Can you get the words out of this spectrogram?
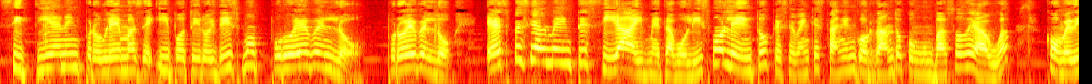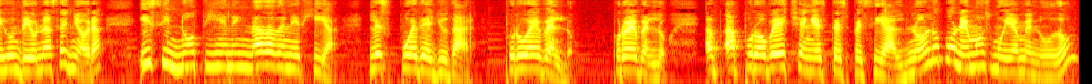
Si tienen problemas de hipotiroidismo, pruébenlo, pruébenlo. Especialmente si hay metabolismo lento, que se ven que están engordando con un vaso de agua, como me dijo un día una señora, y si no tienen nada de energía, les puede ayudar. Pruébenlo pruébenlo. aprovechen este especial. No lo ponemos muy a menudo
